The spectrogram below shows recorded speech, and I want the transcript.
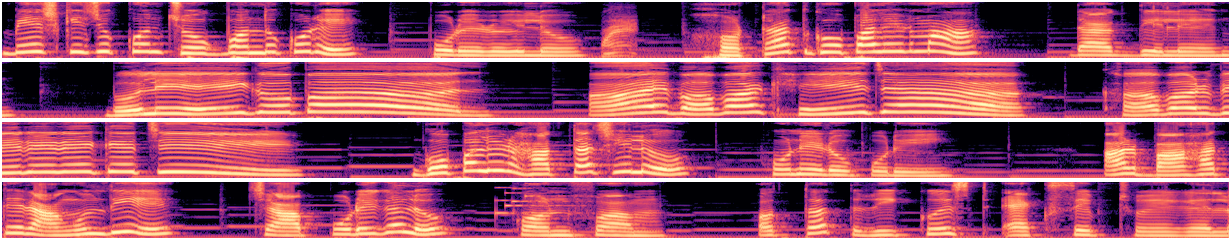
বেশ কিছুক্ষণ চোখ বন্ধ করে পড়ে রইল। হঠাৎ গোপালের মা ডাক দিলেন, বলি, এই গোপাল, আয় বাবা, খেয়ে যা, খাবার বেড়ে রেখেছি। গোপালের হাতটা ছিল ফোনের ওপরেই আর বা হাতের আঙুল দিয়ে চাপ পড়ে গেল কনফার্ম, অর্থাৎ রিকোয়েস্ট অ্যাকসেপ্ট হয়ে গেল।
